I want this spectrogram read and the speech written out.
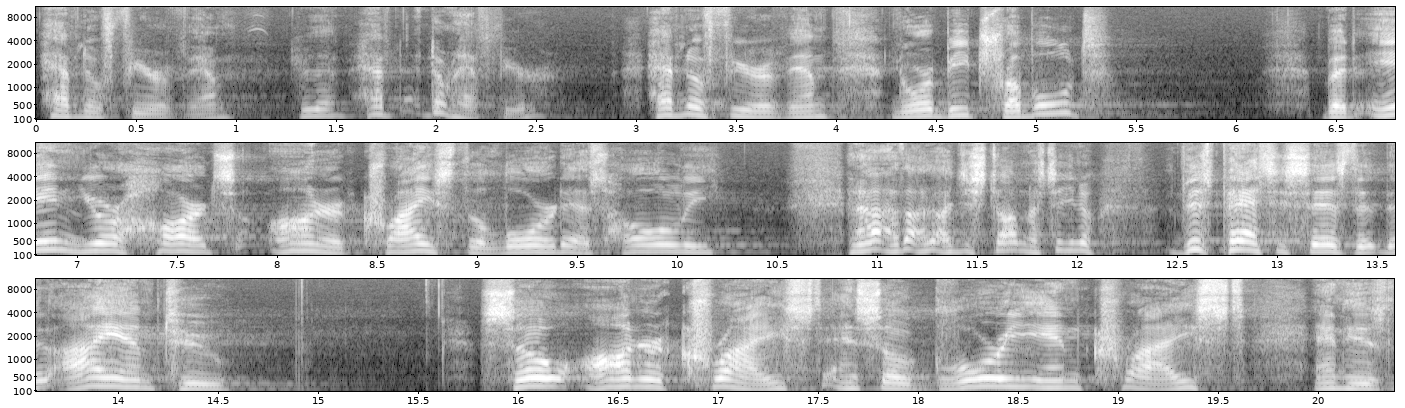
Have no fear of them. Hear that? Have, don't have fear. Have no fear of them, nor be troubled, but in your hearts honor Christ the Lord as holy. And I, I just stopped and I said, you know, this passage says that, that I am to so honor Christ and so glory in Christ and his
